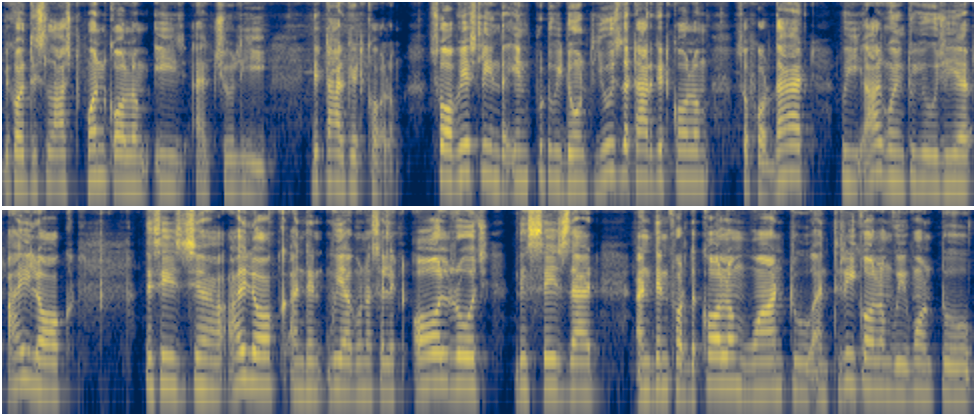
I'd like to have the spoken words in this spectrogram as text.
because this last one column is actually the target column. So obviously in the input we don't use the target column. So for that we are going to use here iloc this is uh, iloc and then we are going to select all rows. This says that and then for the column 1 2 and 3 column we want to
